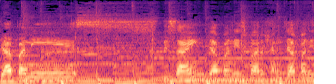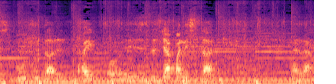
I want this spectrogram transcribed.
Japanese design. Japanese para siyang Japanese voodoo doll. Ay ito. This is the Japanese doll. Na lang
